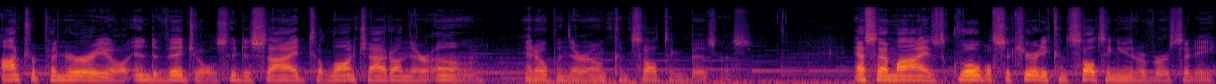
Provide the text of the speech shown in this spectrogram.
entrepreneurial individuals who decide to launch out on their own and open their own consulting business. SMI's Global Security Consulting University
